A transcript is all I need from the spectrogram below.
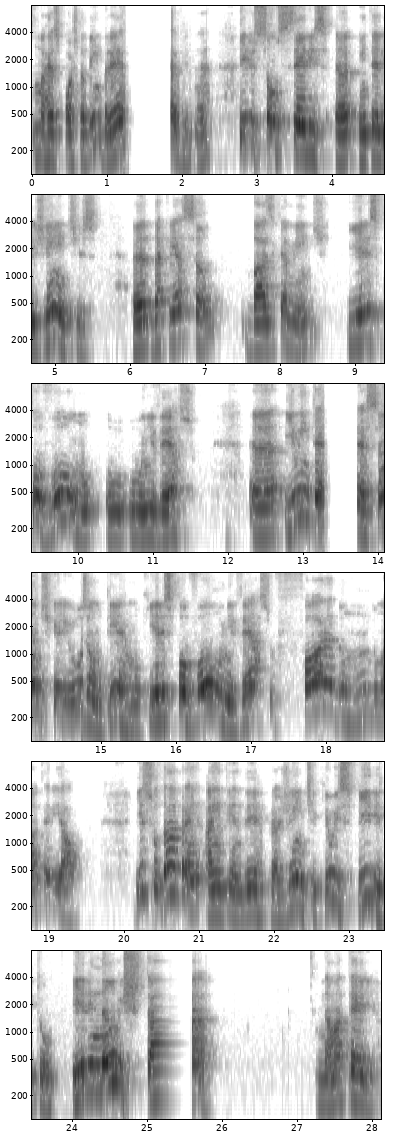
uma resposta bem breve, né? Espíritos são seres uh, inteligentes uh, da criação, basicamente, e eles povoam o, o universo. Uh, e o interessante é que ele usa um termo que eles povoam o universo fora do mundo material. Isso dá para a entender para a gente que o espírito ele não está na matéria,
